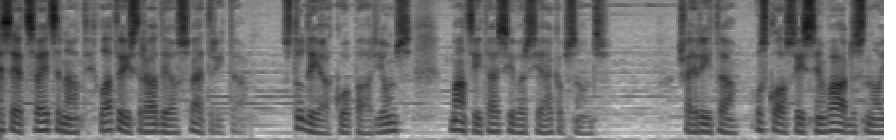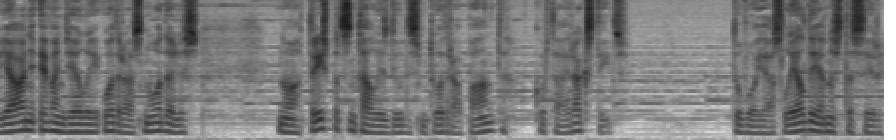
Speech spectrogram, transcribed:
Esiet sveicināti Latvijas Rādio svētkrītā. Studijā kopā ar jums mācītājs Ivars Jēkabsons. Šai rītā uzklausīsim vārdus no Jāņa evaņģēlīja otrās nodaļas, no 13. līdz 22. panta, kur tā ir rakstīts. Tuvojās lieldienas, tas ir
